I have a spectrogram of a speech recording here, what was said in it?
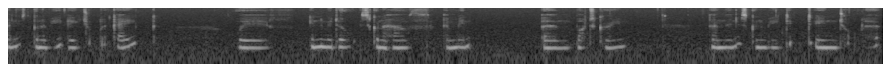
and it's going to be a chocolate cake with, in the middle, it's going to have a mint um, buttercream, and then it's going to be dipped in chocolate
